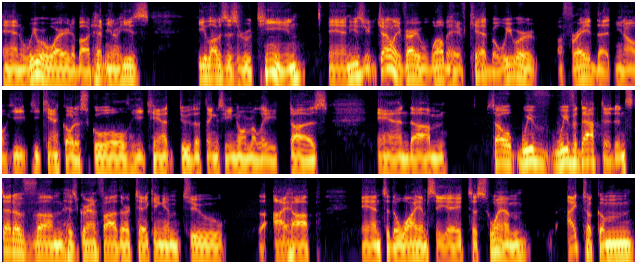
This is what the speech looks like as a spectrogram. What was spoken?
and we were worried about him you know he's he loves his routine and he's generally a very well behaved kid but we were afraid that you know he he can't go to school he can't do the things he normally does and um So we've we've adapted. Instead of um, his grandfather taking him to the IHOP and to the YMCA to swim, I took him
